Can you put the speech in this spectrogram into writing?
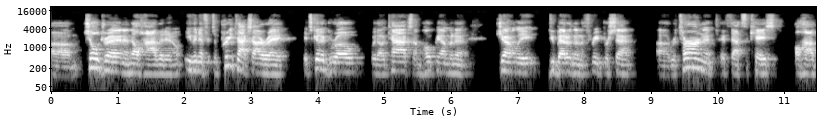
um, children, and they'll have it. And even if it's a pre tax IRA, it's going to grow without tax. I'm hoping I'm going to generally do better than a 3% uh, return. If, if that's the case, I'll have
